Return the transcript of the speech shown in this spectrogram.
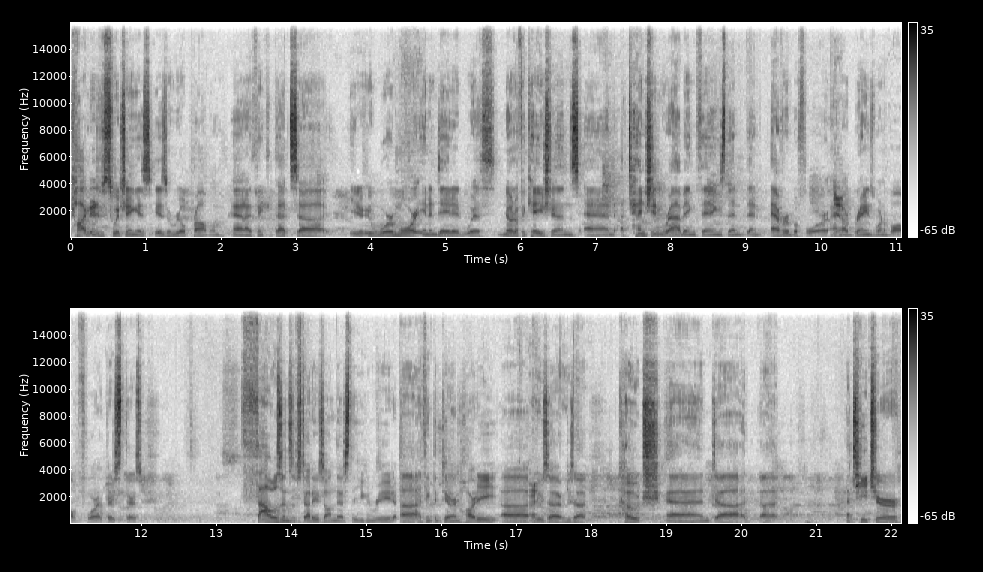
cognitive switching is, is a real problem and i think that's uh, we're more inundated with notifications and attention grabbing things than, than ever before and Yeah. our brains weren't evolved for it there's there's thousands of studies on this that you can read uh, i think that darren hardy uh, who's a who's a coach and uh, a, a teacher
